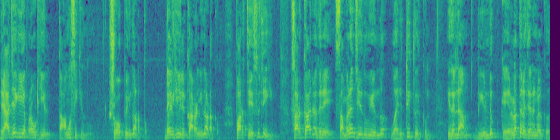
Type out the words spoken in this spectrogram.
രാജകീയ പ്രൗഢിയിൽ താമസിക്കുന്നു. ഷോപ്പിംഗ് നടത്തും. ഡൽഹിയിൽ കറങ്ങി നടക്കും. പർച്ചേസ് ചെയ്യും. സർക്കാരിനെതിരെ സമരം ചെയ്തു എന്ന് വരുത്തി തീർക്കും. ഇതെല്ലാം വീണ്ടും കേരളത്തിലെ ജനങ്ങൾക്ക്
